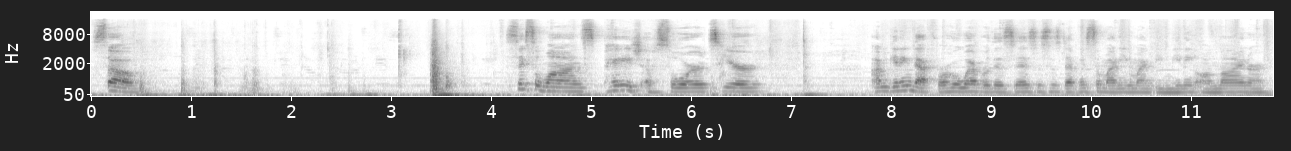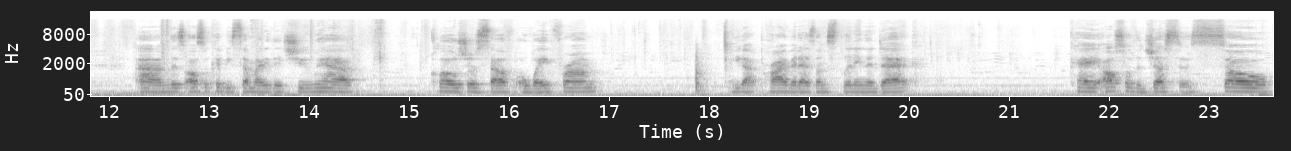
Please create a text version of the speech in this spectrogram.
So, Six of Wands, Page of Swords here. I'm getting that for whoever this is. This is definitely somebody you might be meeting online or um, this also could be somebody that you have close yourself away from. You got private as I'm splitting the deck. Okay, also the justice. So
